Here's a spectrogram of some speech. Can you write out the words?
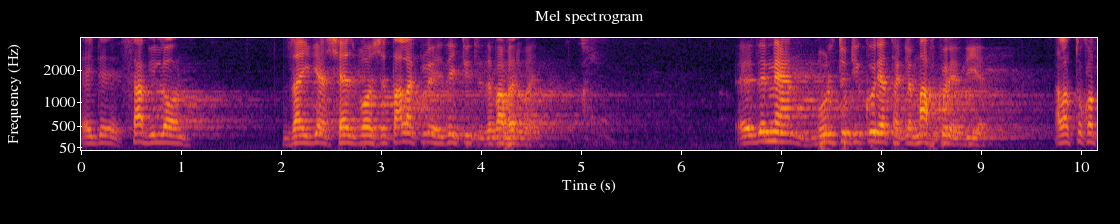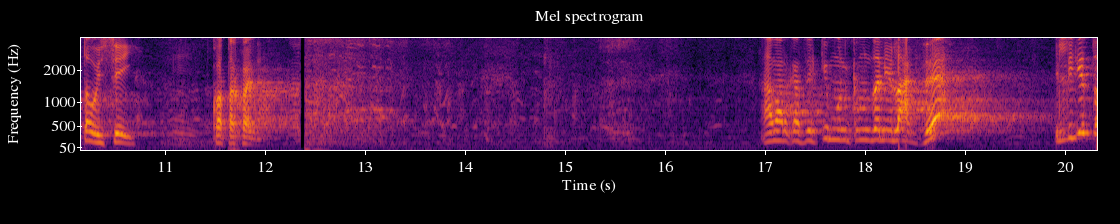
এই যে চাবি লন জায়গা শেষ বয়সে তালাক লয়ে যেইটিছে বাপের ভাই এই যে নেন, ভুল ত্রুটি করিয়া থাকলে মাফ করে দিয়ে। আল্লাহ তো কথা হইছেই, কথা কয় না। আমার কাছে কেমন কেমন জানি লাগছে। লিখে তো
